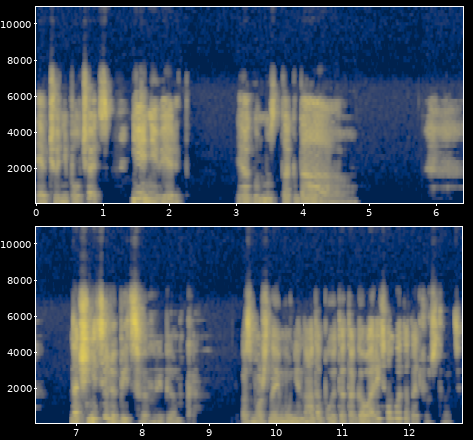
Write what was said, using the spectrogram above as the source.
Я что, не получается? Не, не верит. Я говорю, ну тогда начните любить своего ребенка. Возможно, ему не надо будет это говорить, он будет это чувствовать.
